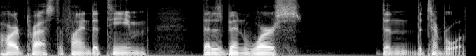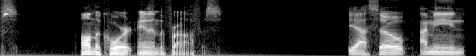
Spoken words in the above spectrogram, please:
hard pressed to find a team that has been worse than the Timberwolves on the court and in the front office. Yeah, so I mean,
